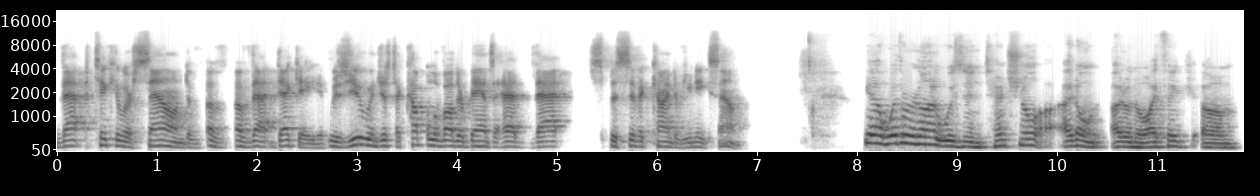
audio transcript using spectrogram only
that particular sound of, of, of that decade. It was you and just a couple of other bands that had that specific kind of unique sound. Yeah, whether or not it was intentional, I don't I don't know. I think um,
